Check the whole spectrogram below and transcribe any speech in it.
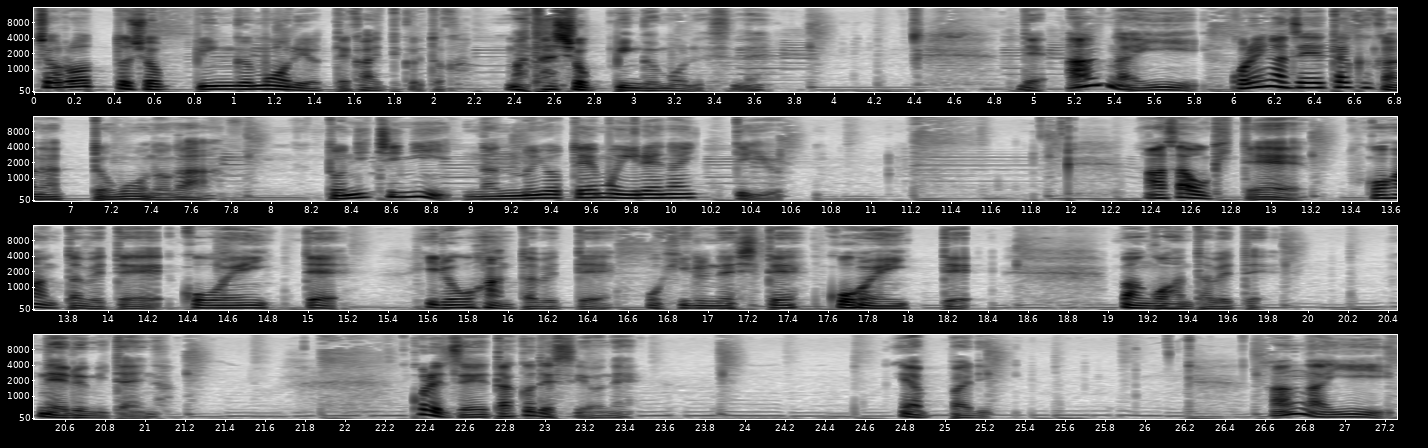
ちょろっとショッピングモール寄って帰ってくるとか、またショッピングモールですね。で、案外、これが贅沢かなって思うのが、土日に何の予定も入れないっていう。朝起きて、ご飯食べて、公園行って、昼ご飯食べて、お昼寝して、公園行って、晩ご飯食べて、寝るみたいな。これ贅沢ですよね。やっぱり。案外、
